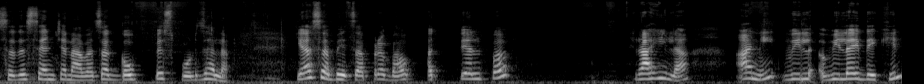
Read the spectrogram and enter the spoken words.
सदस्यांच्या नावाचा गौप्यस्फोट झाला. या सभेचा प्रभाव अत्यल्प राहिला आणि विल विलय देखील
